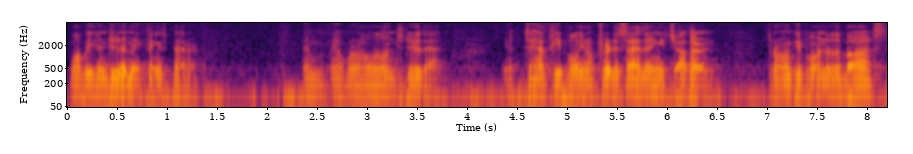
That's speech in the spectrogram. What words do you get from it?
what we can do to make things better, and you know, we're all willing to do that. You know, to have people, you know, criticizing each other and throwing people under the bus,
